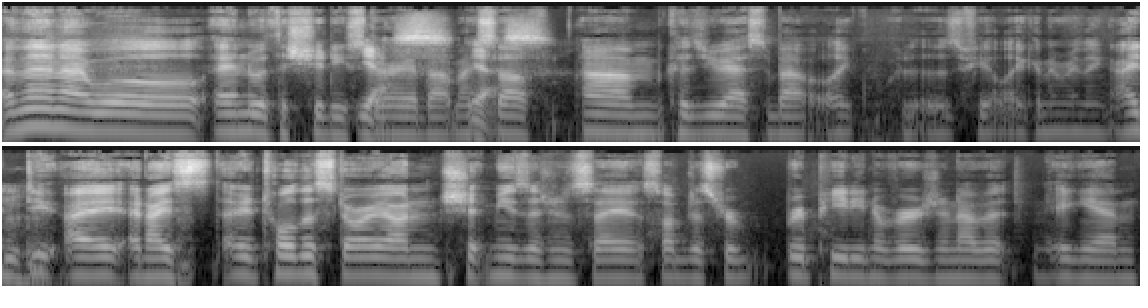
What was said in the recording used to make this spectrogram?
And then I will end with a shitty story Yes, about myself. Um, because you asked about like what does it feel like and everything. Mm-hmm. I do. I and I, I told this story on shit musicians say it, so I'm just re- repeating a version of it again,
